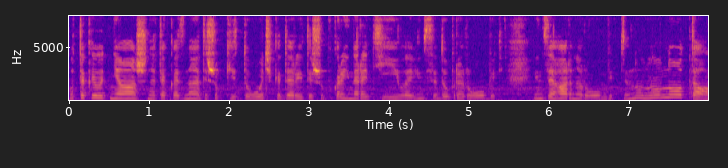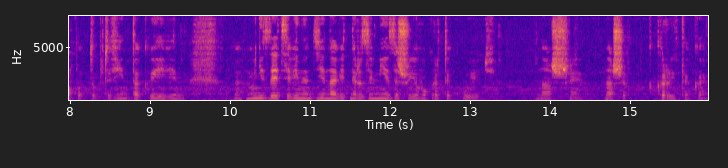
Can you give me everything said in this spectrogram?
От таке от няшне, таке, знаєте, щоб квіточки дарити, щоб Україна раділа, він все добре робить, він все гарно робить. Ну, ну, ну так от. Тобто він такий, він. Мені здається, він іноді навіть не розуміє, за що його критикують наші, наші критики.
